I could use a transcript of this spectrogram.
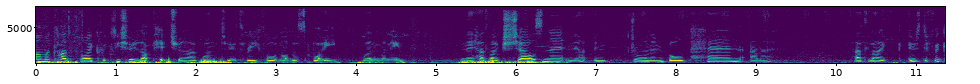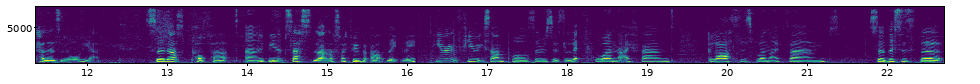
on my card before I quickly showed you that picture and I have one, two, three, four, not the spotty one in my name. And they had like shells in it and they had in, drawn in ball pen and I had like it was different colours and all, yeah. So that's pop art I've been obsessed with that, that's my favourite art lately. Here are a few examples. There is this lip one that I found, glasses one I found. So this is the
